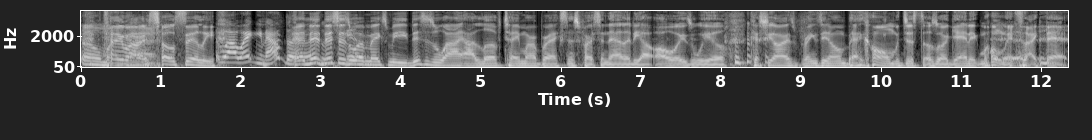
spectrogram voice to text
Oh my Tamar god. is so silly. While working out though. And this, this is what makes me. This is why I love Tamar Braxton's personality. I always will, because she always brings it on back home with just those organic moments like that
